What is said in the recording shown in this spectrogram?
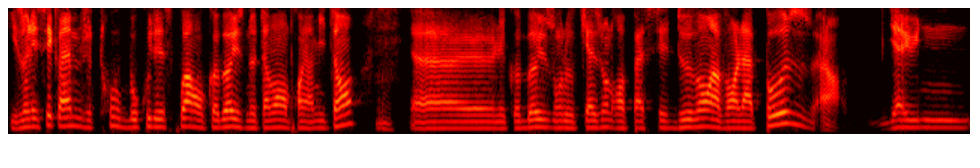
ils ont laissé quand même, je trouve, beaucoup d'espoir aux Cowboys, notamment en première mi-temps. Mm. Euh, les Cowboys ont l'occasion de repasser devant avant la pause. Alors, il y a une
